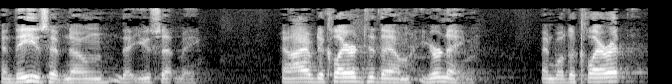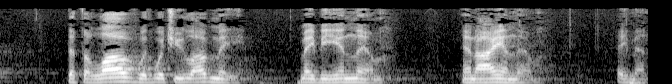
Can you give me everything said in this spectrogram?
and these have known that you sent me. And I have declared to them your name, and will declare it that the love with which you love me may be in them, and I in them. Amen.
